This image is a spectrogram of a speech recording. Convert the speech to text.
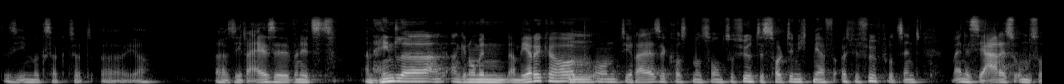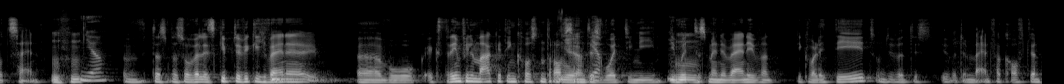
dass ich immer gesagt habe, äh, ja, also die Reise, wenn jetzt ein Händler an, angenommen in Amerika hat und die Reise kostet mir so und so viel und das sollte nicht mehr als für 5% meines Jahresumsatzes sein Ja. dass man so, weil es gibt ja wirklich Weine, wo extrem viel Marketingkosten drauf sind Ja. das Ja. wollte ich nie. Ich wollte, dass meine Weine über die Qualität und über, das, über den Wein verkauft werden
